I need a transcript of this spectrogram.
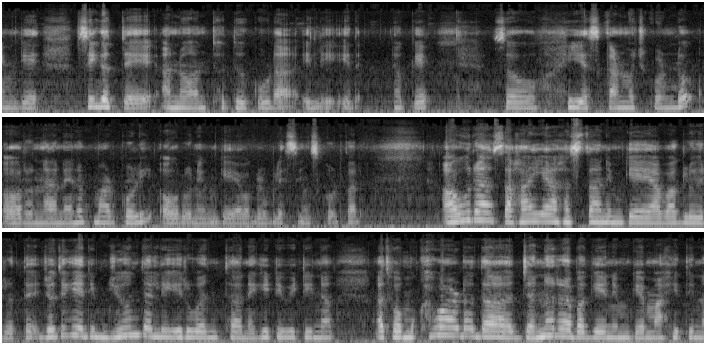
ನಿಮಗೆ ಸಿಗುತ್ತೆ ಅನ್ನುವಂಥದ್ದು ಕೂಡ ಇಲ್ಲಿ ಇದೆ. ಓಕೆ ಸೊ ಎಸ್ ಕಣ್ಮುಚ್ಕೊಂಡು ಅವರನ್ನು ನೆನಪು ಮಾಡ್ಕೊಳ್ಳಿ, ಅವರು ನಿಮಗೆ ಯಾವಾಗಲೂ ಬ್ಲೆಸ್ಸಿಂಗ್ಸ್ ಕೊಡ್ತಾರೆ. ಅವರ ಸಹಾಯ ಹಸ್ತ ನಿಮಗೆ ಯಾವಾಗಲೂ ಇರುತ್ತೆ. ಜೊತೆಗೆ ನಿಮ್ಮ ಜೀವನದಲ್ಲಿ ಇರುವಂಥ ನೆಗೆಟಿವಿಟಿನ ಅಥವಾ ಮುಖವಾಡದ ಜನರ ಬಗ್ಗೆ ನಿಮಗೆ ಮಾಹಿತಿನ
